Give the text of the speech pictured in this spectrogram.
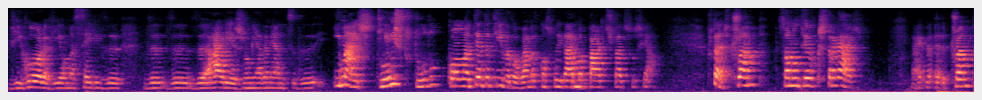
vigor, havia uma série de, de, de, de áreas, nomeadamente de. E mais, tinha isto tudo com a tentativa do Obama de consolidar uma parte do Estado Social. Portanto, Trump só não teve que estragar. É? Eh, Trump,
